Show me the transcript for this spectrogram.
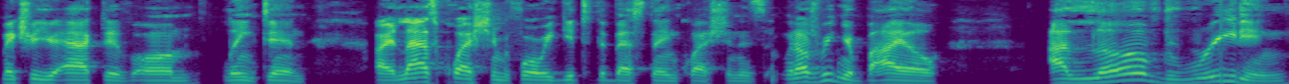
make sure you're active on LinkedIn. All right, last question before we get to the best thing question is when I was reading your bio, I loved reading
